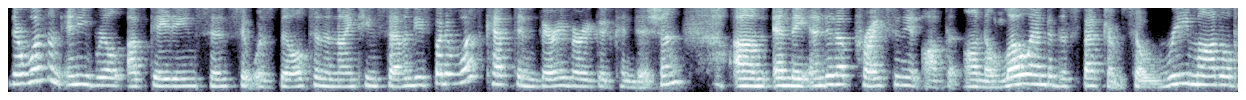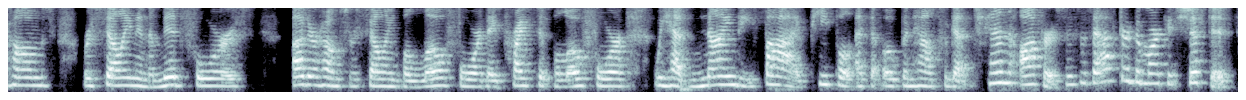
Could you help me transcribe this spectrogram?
there wasn't any real updating since it was built in the 1970s, but it was kept in very, very good condition. Um, and they ended up pricing it the, on the low end of the spectrum. So remodeled homes were selling in the mid fours. Other homes were selling below four. They priced it below four. We had 95 people at the open house. We got 10 offers. This is after the market shifted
